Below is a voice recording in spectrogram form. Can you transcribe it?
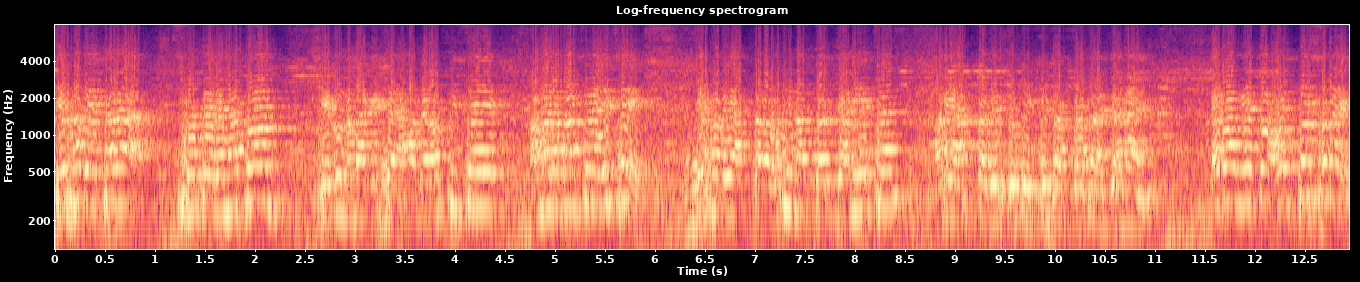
যেভাবে তারা স্রোতের মতন সেগুন বাগিচে আমাদের অফিসে, আমার বাসায় এসে যেভাবে আপনারা অভিনন্দন জানিয়েছেন, আমি আপনাদের প্রতি কৃতজ্ঞতা জানাই। এবং এত অল্প সময়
